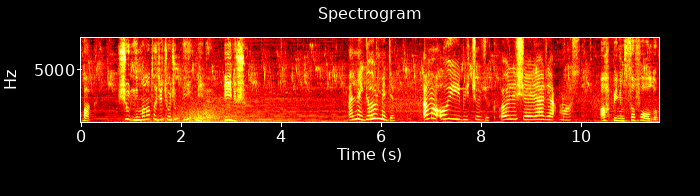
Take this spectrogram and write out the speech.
Bak, şu limonatacı çocuk değil miydi? İyi düşün. Anne görmedim. Ama o iyi bir çocuk. Öyle şeyler yapmaz. Ah benim saf oğlum.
